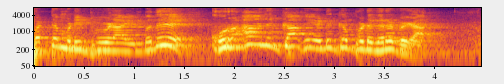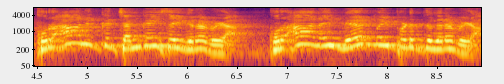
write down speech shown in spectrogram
பட்டமளிப்பு விழா என்பது குர்ஆனுக்காக எடுக்கப்படுகிற விழா. குர்ஆனுக்கு சங்கை செய்கிற விழா. குர்ஆனை மேன்மைப்படுத்துகிற விழா.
